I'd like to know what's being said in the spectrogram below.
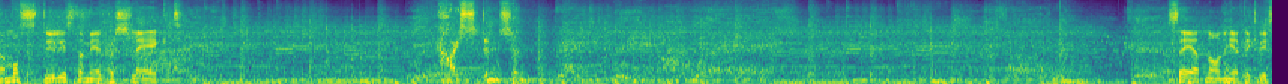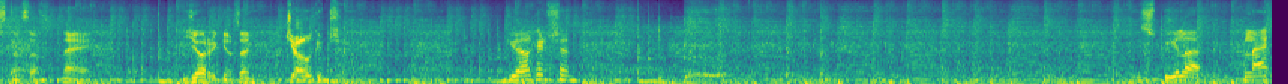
Jag måste ju lyssna mer på släkt. Christensen. Säg att någon heter Christensen. Nej. Jörgensen. Jörgensen. Jörgensen. Vi spelar black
